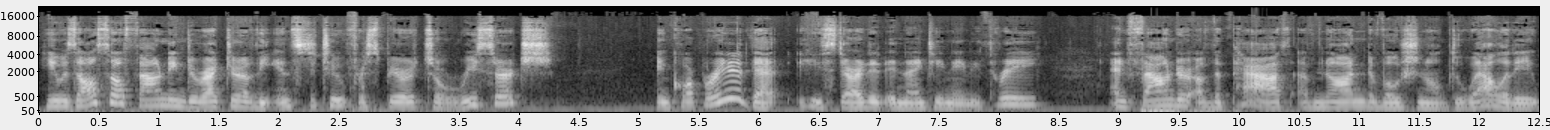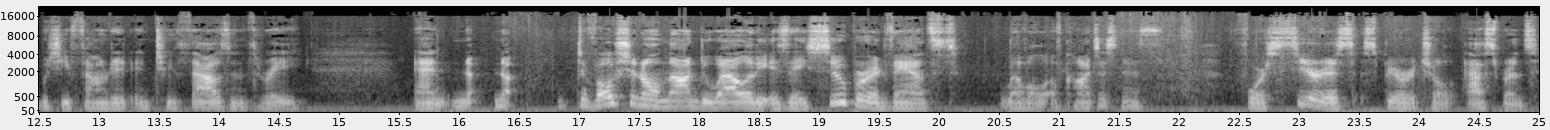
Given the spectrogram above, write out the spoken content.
He was also founding director of the Institute for Spiritual Research, Incorporated, that he started in 1983, and founder of the Path of Non Devotional Duality, which he founded in 2003 and no, no, devotional non duality is a super advanced level of consciousness for serious spiritual aspirants,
